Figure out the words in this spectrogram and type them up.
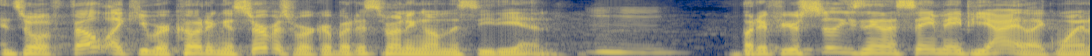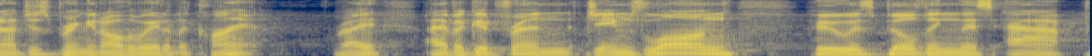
And so it felt like you were coding a service worker, but it's running on the CDN. Mm-hmm. But if you're still using that same API, like why not just bring it all the way to the client, right? I have a good friend, James Long, who is building this app,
